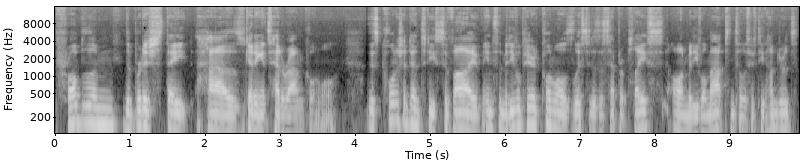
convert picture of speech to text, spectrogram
problem the British state has getting its head around Cornwall. This Cornish identity survived into the medieval period. Cornwall is listed as a separate place on medieval maps until the 1500s.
